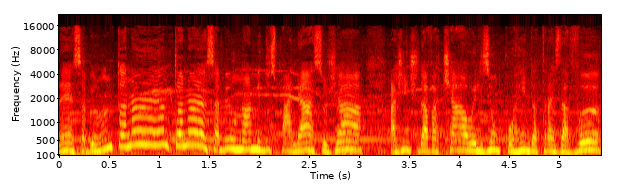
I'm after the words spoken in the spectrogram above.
né? Sabiam Antonã, Antonã, sabiam o nome dos palhaços já. A gente dava tchau, eles iam correndo atrás da van,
